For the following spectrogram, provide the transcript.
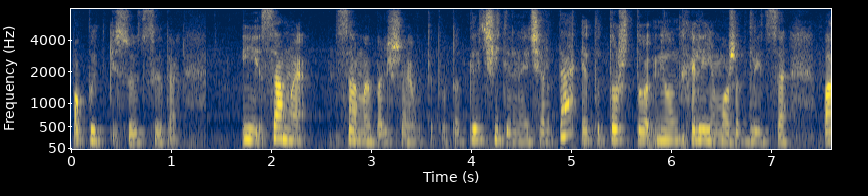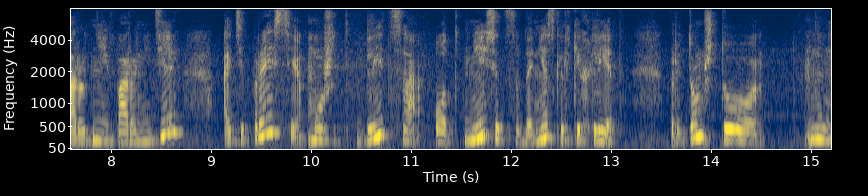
попытки суицида. И самое самая большая вот эта вот отличительная черта — это то, что меланхолия может длиться пару дней, пару недель, а депрессия может длиться от месяца до нескольких лет. При том, что, ну,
